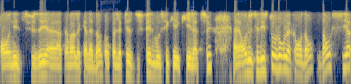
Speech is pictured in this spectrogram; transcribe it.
On est diffusé euh, à travers le Canada. Donc, fils du film aussi qui est, là-dessus. Euh, on utilise toujours le condom. Donc, s'il y a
